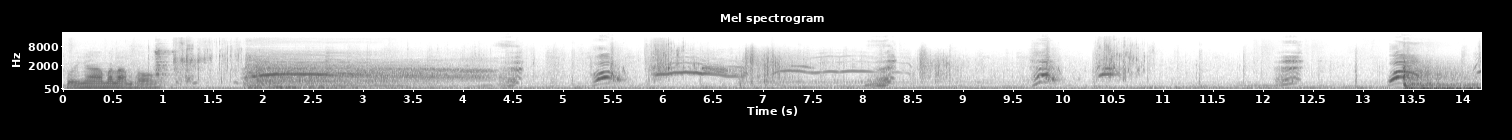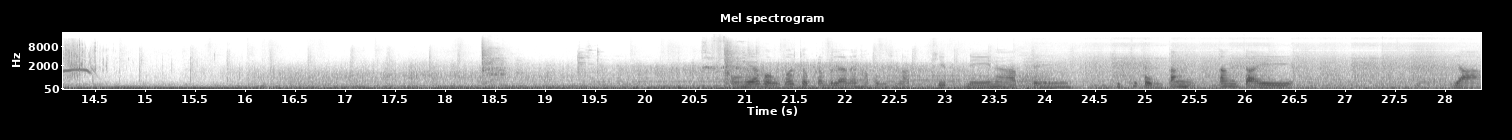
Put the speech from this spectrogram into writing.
สวยงามมาหลามทอง อเคครับผมก็จบกันไปแล้วนะครับผมสำหรับคลิปนี้นะครับ เป็นคลิปที่ผมตั้งตั้งใจ อยาก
